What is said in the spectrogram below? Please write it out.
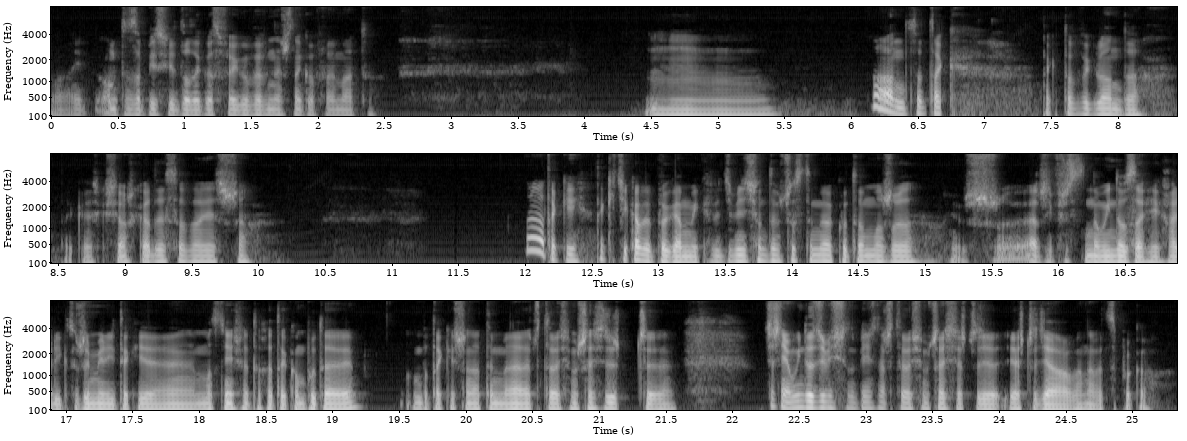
No i on to zapisuje do tego swojego wewnętrznego formatu. Mm. No, no to tak, tak to wygląda. Jest książka adresowa jeszcze. A, taki, taki ciekawy programik. W 96 roku to może już raczej wszyscy na Windowsach jechali, którzy mieli takie mocniejsze trochę te komputery. Bo tak jeszcze na tym e, 486 czy... Chociaż nie, Windows 95 na 486 jeszcze, jeszcze działało, nawet spoko.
